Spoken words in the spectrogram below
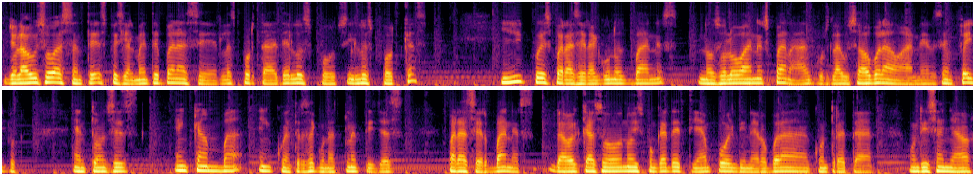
Yo la uso bastante especialmente para hacer las portadas de los posts y los podcasts y pues para hacer algunos banners, no solo banners para nada, pues la he usado para banners en Facebook. Entonces en Canva encuentras algunas plantillas para hacer banners. Dado el caso no dispongas de tiempo o el dinero para contratar un diseñador.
